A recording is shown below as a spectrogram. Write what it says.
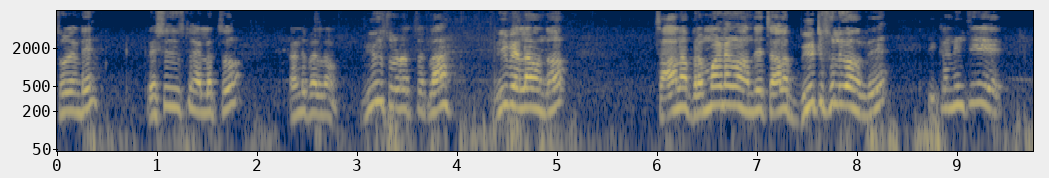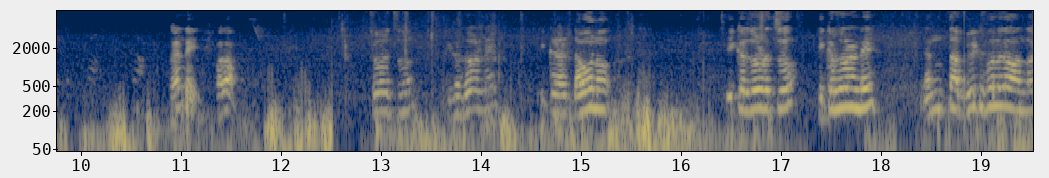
చూడండి. రెస్ట్ తీసుకొని వెళ్ళొచ్చు. రండి వెళ్దాం. వ్యూ చూడొచ్చు అట్లా. వ్యూ ఎలా ఉందో. చాలా బ్రహ్మాండంగా ఉంది. చాలా బ్యూటిఫుల్గా ఉంది. ఇక్కడ నుంచి రండి పదాం. చూడొచ్చు. ఇక్కడ చూడండి. ఇక్కడ డౌన్ ఇక్కడ చూడొచ్చు. ఇక్కడ చూడండి. ఎంత బ్యూటిఫుల్గా ఉందో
